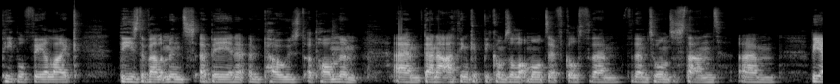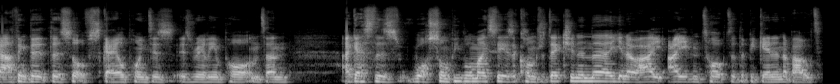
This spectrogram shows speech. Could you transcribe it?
people feel like these developments are being imposed upon them, um, then I think it becomes a lot more difficult for them for them to understand. Um, but yeah, I think the the sort of scale point is is really important, and I guess there's what some people might see as a contradiction in there. You know, I, I even talked at the beginning about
